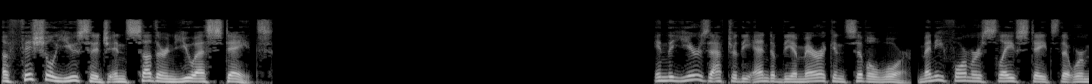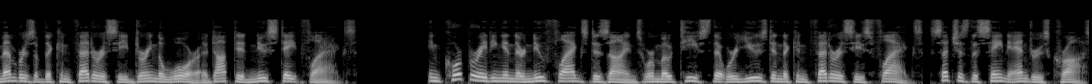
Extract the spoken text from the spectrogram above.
Official usage in southern U.S. states In the years after the end of the American Civil War, many former slave states that were members of the Confederacy during the war adopted new state flags. Incorporating in their new flags designs were motifs that were used in the Confederacy's flags, such as the St. Andrew's Cross.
